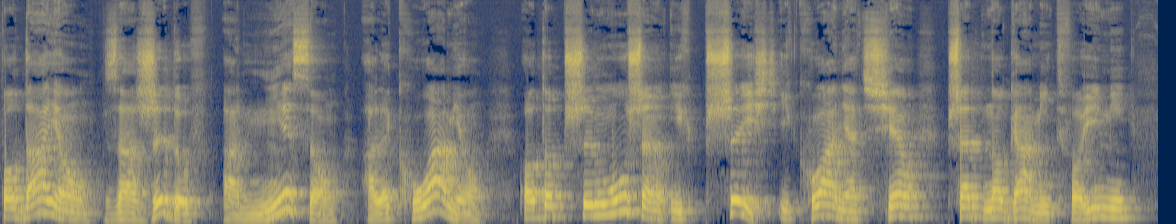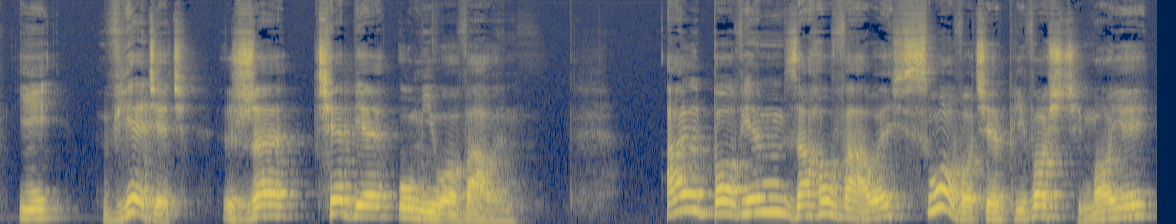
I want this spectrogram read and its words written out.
podają za Żydów, a nie są, ale kłamią. Oto przymuszę ich przyjść i kłaniać się przed nogami Twoimi i wiedzieć, że Ciebie umiłowałem. Albowiem zachowałeś słowo cierpliwości mojej,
